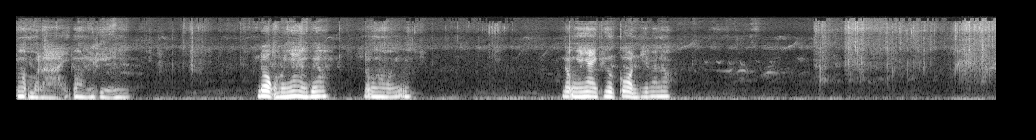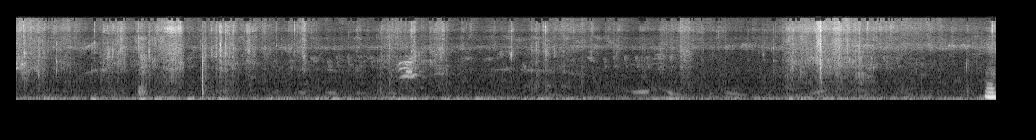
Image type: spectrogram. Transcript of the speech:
อืมอะบ่หลายอ่อนนิดเดียวเองดอกบ่ใหญ่พี่น้องดอกน้อยดอกใหญ่ๆคือก่อนใช่ปะเนาะอืม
